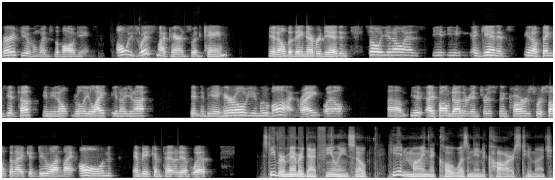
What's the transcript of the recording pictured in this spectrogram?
Very few of them went to the ball games. Always wished my parents would came, you know, but they never did. And so, you know, as you, you, again, it's you know things get tough and you don't really like, you know, you're not getting to be a hero. You move on, right? Well, um, I found other interests, and cars were something I could do on my own and be competitive with. Steve remembered that feeling, so he didn't mind that Cole wasn't into cars too much.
